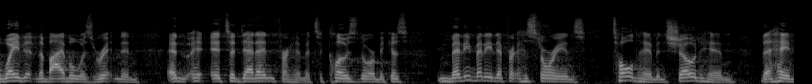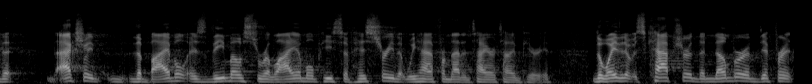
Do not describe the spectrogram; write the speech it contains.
way that the Bible was written. And, and it's a dead end for him, it's a closed door because many, many different historians told him and showed him that, hey, that actually the Bible is the most reliable piece of history that we have from that entire time period. The way that it was captured, the number of different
